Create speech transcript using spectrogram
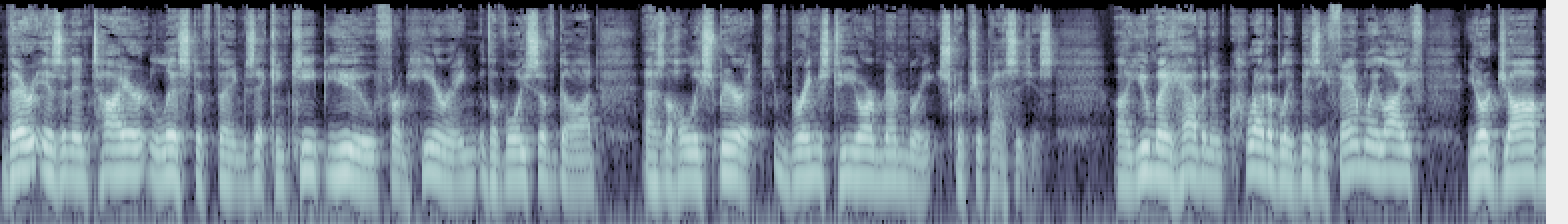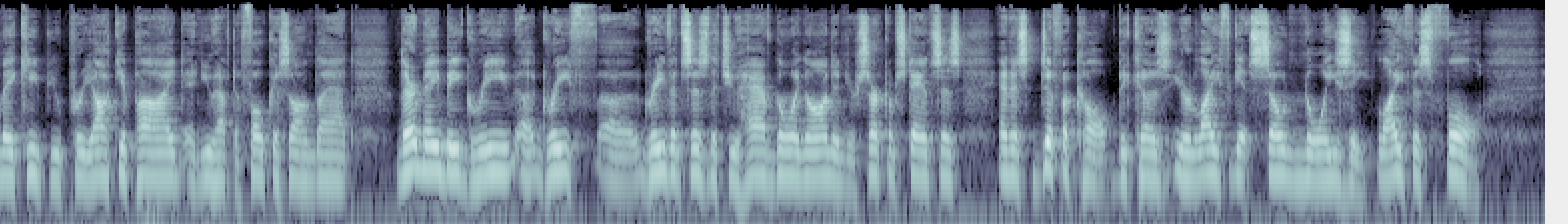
there is an entire list of things that can keep you from hearing the voice of God as the Holy Spirit brings to your memory scripture passages. Uh, you may have an incredibly busy family life your job may keep you preoccupied and you have to focus on that. There may be grief, uh, grief uh, grievances that you have going on in your circumstances, and it's difficult because your life gets so noisy. Life is full.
